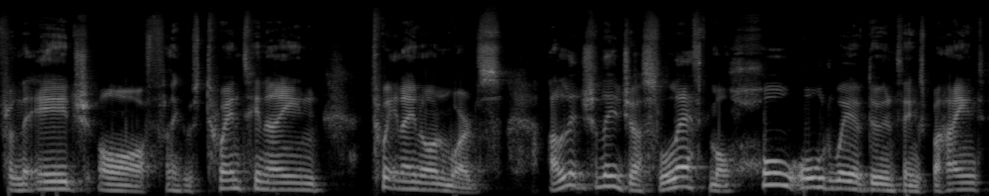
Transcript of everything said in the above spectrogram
from the age of I think it was 29 29 onwards, I literally just left my whole old way of doing things behind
